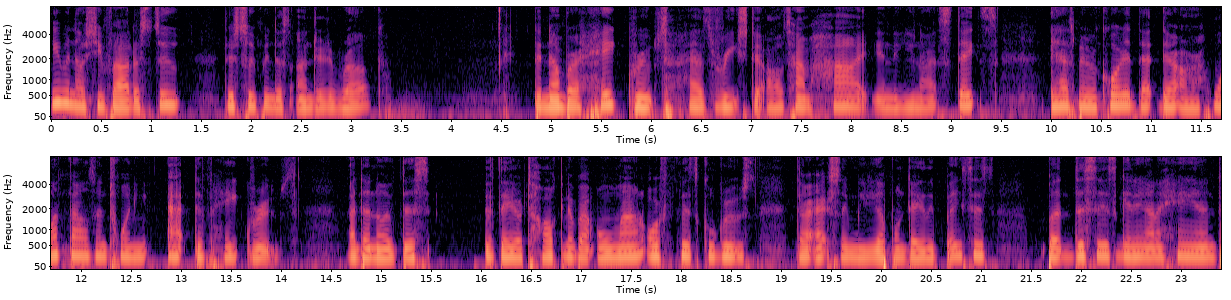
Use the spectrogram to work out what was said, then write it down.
Even though she filed a suit, they're sweeping this under the rug. The number of hate groups has reached an all time high in the United States. It has been recorded that there are 1,020 active hate groups. I don't know if this if they are talking about online or physical groups that are actually meeting up on a daily basis, but this is getting out of hand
